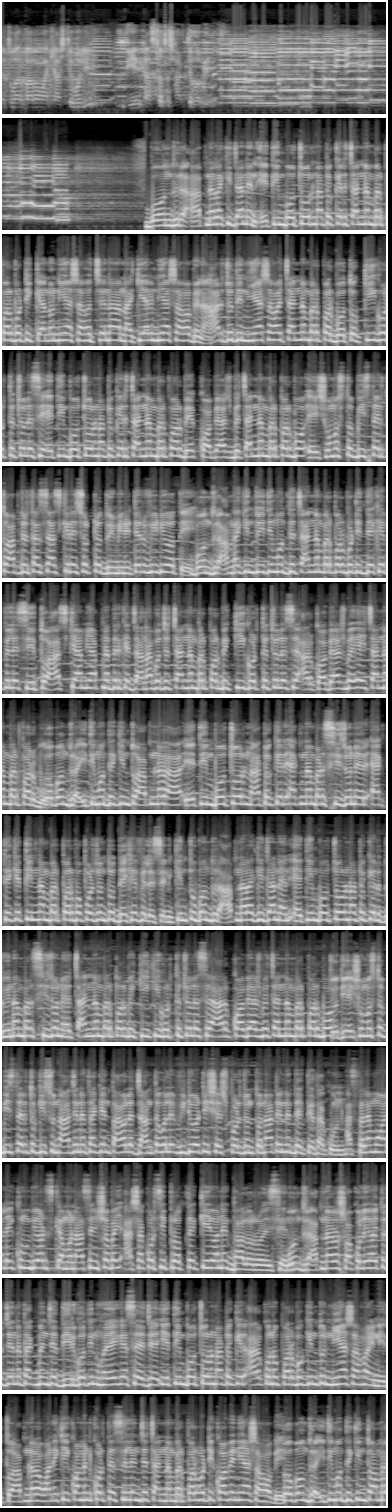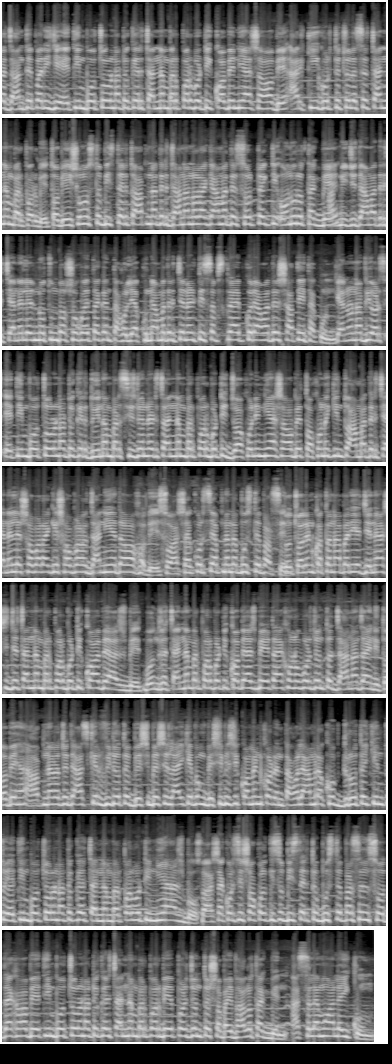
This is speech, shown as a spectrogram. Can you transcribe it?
তাহলে তোমার বাবা মাকে আসতে বলি বিয়ের কাজটা তো ছাড়তে হবে। বন্ধুরা, আপনারা কি জানেন এতিম বউ চোর নাটকের চার নাম্বার পর্বটি কেন নিয়ে আসা হচ্ছে না? নাকি আর নিয়ে আসা হবে না? আর যদি নিয়ে আসা হয় চার নাম্বার পর্ব, তো কি ঘটতে চলেছে এতিম বউ চোর নাটকের চার নাম্বার পর্বে? কবে আসবে চার নাম্বার পর্ব? এই সমস্ত বিস্তারিত আপডেট থাকছে আজকের এই ছোট্ট দুই মিনিটের ভিডিওতে। বন্ধুরা, আমরা কিন্তু ইতিমধ্যে চার নাম্বার পর্বটি দেখে ফেলেছি। তো আজকে আমি আপনাদেরকে জানাব যে চার নাম্বার পর্বে কি ঘটতে চলেছে আর কবে আসবে এই চার নাম্বার পর্ব। তো বন্ধুরা, ইতিমধ্যে কিন্তু আপনারা এতিম বউ চোর নাটকের এক নাম্বার সিজনের এক থেকে তিন নাম্বার পর্ব পর্যন্ত দেখে ফেলেছেন। কিন্তু বন্ধুরা আপনারা কি জানেন এতিম বউ চোর নাটকের দুই নাম্বার সিজনে চার নাম্বার পর্বে কি কি ঘটতে চলেছে? আর কবে আসবে চার নাম্বার পর্ব? যদি এই সমস্ত বিস্তারিত কিছু না জেনে থাকেন, তাহলে জানতে হলে ভিডিওটি শেষ পর্যন্ত না টেনে দেখতে থাকুন। আসসালামু আলাইকুম ভিউয়ার্স, কেমন আছেন সবাই? আশা করছি প্রত্যেককেই অনেক ভালো রয়েছে বন্ধুরা, আপনারা সকলেই হয়তো জেনে থাকবেন যে দীর্ঘদিন হয়ে গেছে যে এতিম বউ চোর নাটকের আর কোনো পর্ব কিন্তু নিয়ে আসা হয়নি। তো আপনারা অনেকেই কমেন্ট করতেছিলেন যে চার নাম্বার পর্বটি কবে নিয়ে আসা হবে? তো বন্ধুরা, ইতিমধ্যে কিন্তু আমরা জানতে পারি যে এতিম বউ চোর নাটকের চার নাম্বার পর্বটি কবে নিয়ে আসা হবে আর কি ঘটতে চলেছে চার নাম্বার পর্বে। তবে এই সমস্ত বিস্তারিত আপনাদের জানানোর আগে আমাদের ছোট্ট একটি অনুরোধ থাকবে। আপনি যদি আমাদের চ্যানেলের নতুন দর্শক হয়ে থাকেন, তাহলে এখনই আমাদের চ্যানেলটি সাবস্ক্রাইব করে আমাদের সাথেই থাকুন। কেননা ভিউয়ার্স এতিম বউ চোর নাটকের দুই নাম্বার সিজনের চার নাম্বার পর্বটি যখনই নিয়ে আসা হবে, তখনই কিন্তু আমাদের চ্যানেলে সবার আগে সবার জানিয়ে দেওয়া হবে। সো আশা করছি আপনারা বুঝতে পারছেন। তো চলেন কথা না বাড়িয়ে জেনে আসি যে চার নাম্বার পর্বটি কবে আসবে। বন্ধুরা, চার নাম্বার পর্বটি কবে আসবে এটা এখনও পর্যন্ত জানা যায়নি। তবে হ্যাঁ আপনারা যদি আজকের ভিডিওতে বেশি বেশি লাইক এবং বেশি বেশি কমেন্ট করেন, তাহলে আমরা খুব দ্রুতই কিন্তু এতিম বউ চোর নাটকের চার নাম্বার পর্বটি নিয়ে আসব। আশা করছি সকল কিছু বিস্তারিত বুঝতে পারছেন। সো দেখা হবে এতিম বউ চোর নাটকের চার নাম্বার পর্বে। এ পর্যন্ত সবাই ভালো থাকবেন। আসসালামু আলাইকুম।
